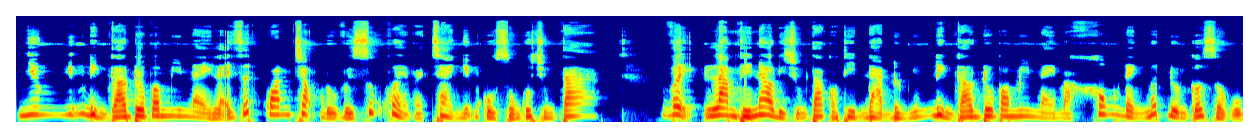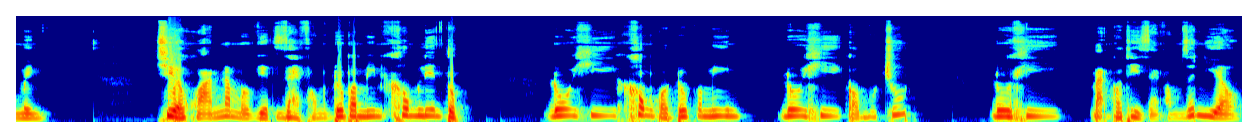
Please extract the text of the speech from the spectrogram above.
Nhưng những đỉnh cao dopamine này lại rất quan trọng đối với sức khỏe và trải nghiệm cuộc sống của chúng ta. Vậy làm thế nào để chúng ta có thể đạt được những đỉnh cao dopamine này mà không đánh mất đường cơ sở của mình? Chìa khóa nằm ở việc giải phóng dopamine không liên tục. Đôi khi không có dopamine, đôi khi có một chút, đôi khi bạn có thể giải phóng rất nhiều.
